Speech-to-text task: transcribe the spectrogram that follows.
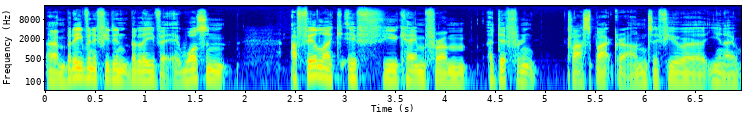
Um, but even if you didn't believe it, it wasn't. I feel like if you came from a different class background, if you were, you know,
